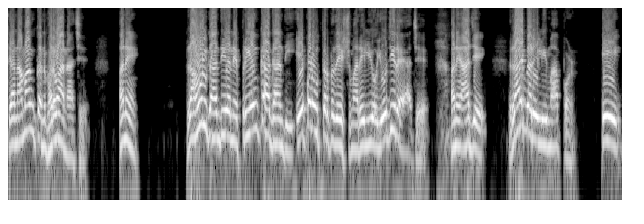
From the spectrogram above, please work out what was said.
ત્યાં નામાંકન ભરવાના છે. અને રાહુલ ગાંધી અને પ્રિયંકા ગાંધી એ પણ ઉત્તર પ્રદેશમાં રેલીઓ યોજી રહ્યા છે. અને આજે રાયબરેલીમાં પણ એ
